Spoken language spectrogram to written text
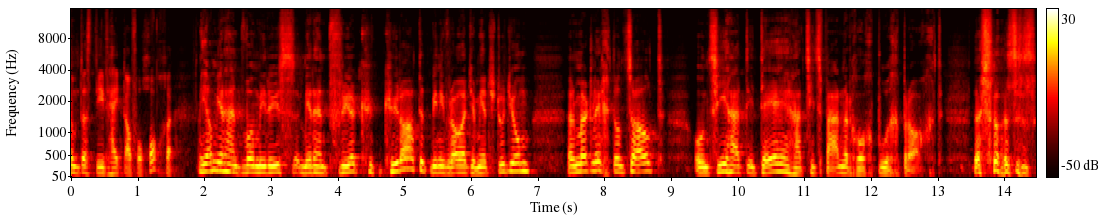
um dass ihr habt zu kochen. Ja, wir haben, wo wir uns, wir haben früh ge- geheiratet. Meine Frau hat ja mir das Studium ermöglicht und zahlt. Und sie hat die Idee, hat sie das Berner Kochbuch gebracht. Das ist, so, das,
